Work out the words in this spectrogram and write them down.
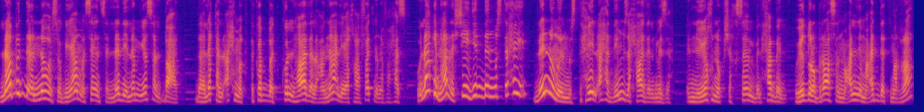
لا بد أنه سوغياما سينس الذي لم يصل بعد. ذلك الأحمق تكبد كل هذا العناء لإخافتنا فحسب ولكن هذا الشيء جدا مستحيل لأنه من المستحيل أحد يمزح هذا المزح. إنه يخنق شخصين بالحبل ويضرب رأس المعلم عدة مرات؟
